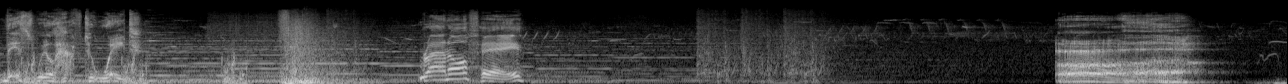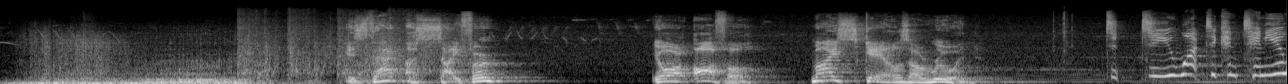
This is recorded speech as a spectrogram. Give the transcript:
This will have to wait. Ran off, hey? Is that a cipher? You're awful. My scales are ruined. D do you want to continue?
